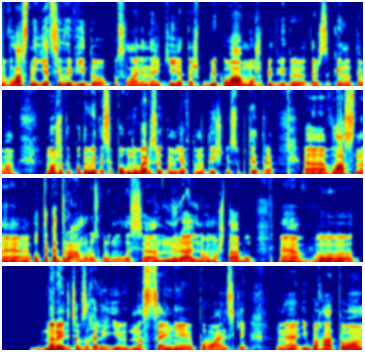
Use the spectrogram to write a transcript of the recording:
власне, є ціле відео, посилання на яке я теж публікував. Можу під відео його теж закинути вам. Можете подивитися повну версію, там є автоматичні субтитри. Е, власне, от така драма розгорнулася нереального масштабу е, в на Reddit взагалі, і на сцені поруанській, е, і багато.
